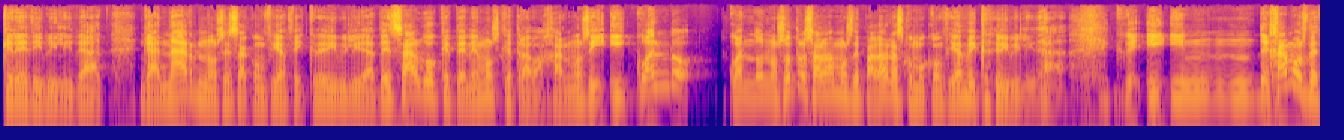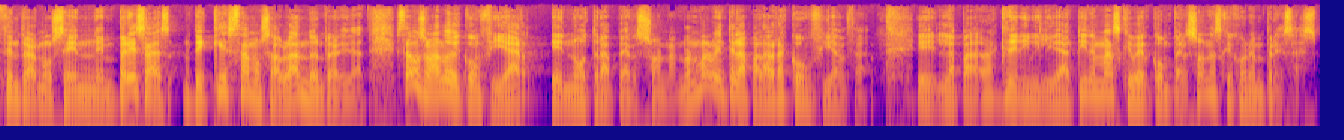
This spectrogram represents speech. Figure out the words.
credibilidad. Ganarnos esa confianza y credibilidad es algo que tenemos que trabajarnos. ¿Y, y cuándo? Cuando nosotros hablamos de palabras como confianza y credibilidad y, dejamos de centrarnos en empresas, ¿de qué estamos hablando en realidad? Estamos hablando de confiar en otra persona. Normalmente la palabra confianza, eh, la palabra credibilidad tiene más que ver con personas que con empresas.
